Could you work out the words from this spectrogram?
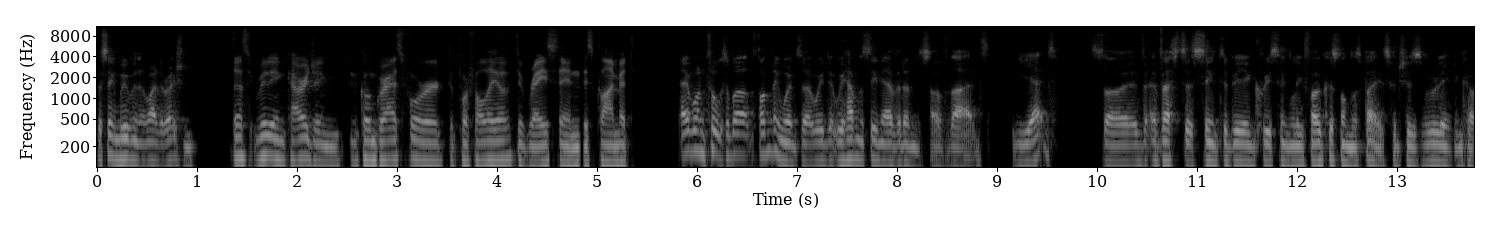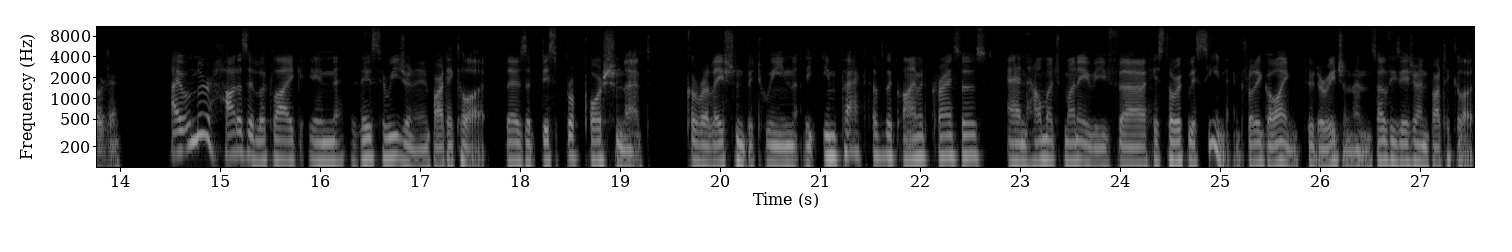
We're seeing movement in the right direction. That's really encouraging. And congrats for the portfolio, the race in this climate. Everyone talks about funding winter. We, we haven't seen evidence of that yet. So investors seem to be increasingly focused on the space, which is really encouraging. I wonder how does it look like in this region in particular? There's a disproportionate correlation between the impact of the climate crisis and how much money we've uh, historically seen actually going to the region and Southeast Asia in particular.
